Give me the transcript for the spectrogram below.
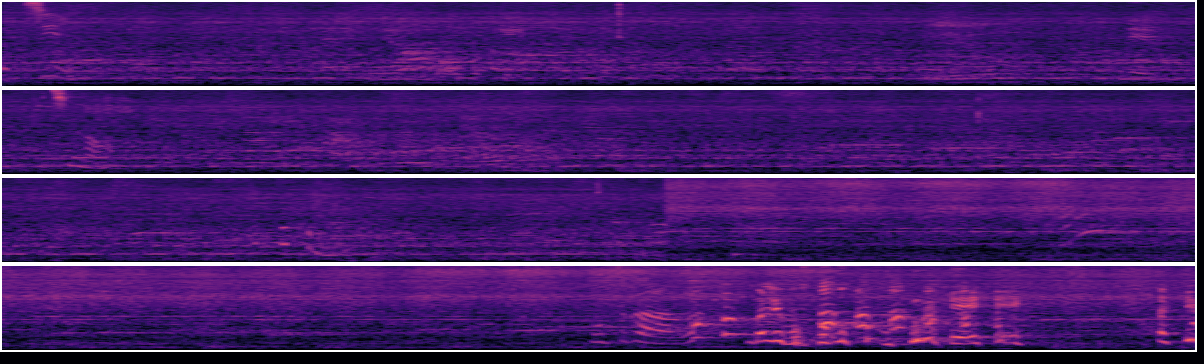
맞지? 내가 한번 먹어볼게 네, 나와. 어떡하라고? 빨리 먹어 뭐해? 빨리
